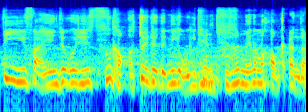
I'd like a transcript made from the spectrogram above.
第一反应就会去思考，啊对对对，你有一天其实没那么好看的。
